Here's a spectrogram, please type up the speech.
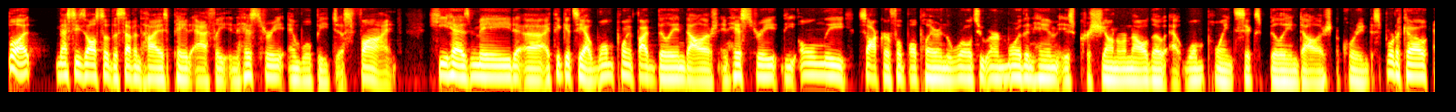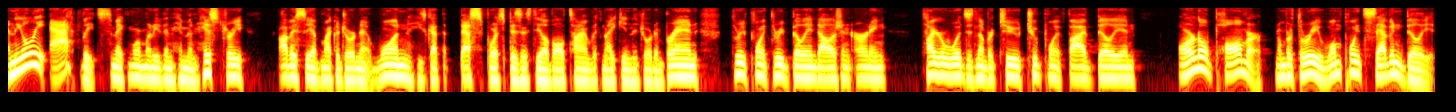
But Messi's also the seventh highest paid athlete in history and will be just fine. He has made, uh, I think it's, yeah, $1.5 billion in history. The only soccer football player in the world to earn more than him is Cristiano Ronaldo at $1.6 billion, according to Sportico. And the only athletes to make more money than him in history obviously have Michael Jordan at one. He's got the best sports business deal of all time with Nike and the Jordan brand, $3.3 billion in earning. Tiger Woods is number two, 2.5 billion. Arnold Palmer, number three, 1.7 billion.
